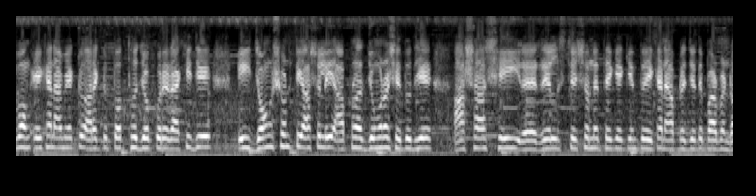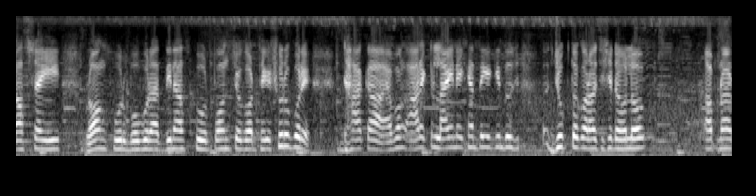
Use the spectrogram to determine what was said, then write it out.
এবং এখানে আমি একটু আরেকটু তথ্য যোগ করে রাখি যে এই জংশনটি আসলে আপনার যমুনা সেতু যে আসা সেই রেল স্টেশনে থেকে কিন্তু এখানে আপনি যেতে পারবেন রাজশাহী, রংপুর, বগুড়া, দিনাজপুর, পঞ্চগড় থেকে শুরু করে ঢাকা এবং আরেকটা লাইন এখান থেকে কিন্তু যুক্ত করা হয়েছে, সেটা হলো আপনার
